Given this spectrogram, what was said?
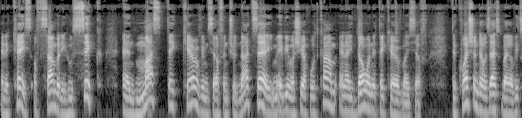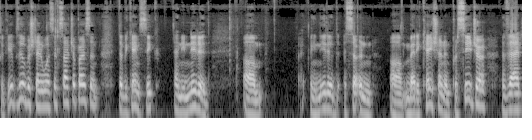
and a case of somebody who's sick and must take care of himself and should not say, maybe Mashiach would come and I don't want to take care of myself. The question that was asked by Rav Zilberstein was if such a person that became sick and he needed, um, he needed a certain uh, medication and procedure that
